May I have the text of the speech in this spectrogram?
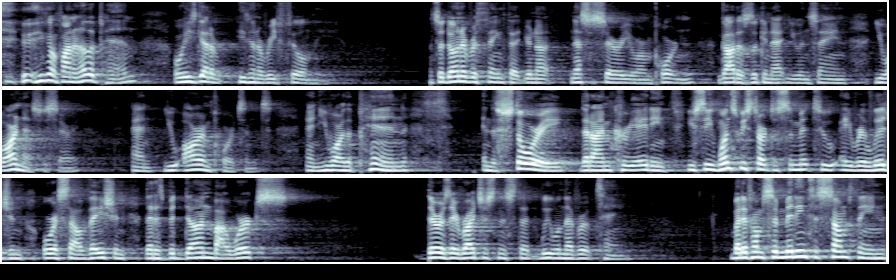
he's to find another pen or he's, got to, he's going to refill me. And so don't ever think that you're not necessary or important. God is looking at you and saying, You are necessary and you are important and you are the pin in the story that I'm creating. You see, once we start to submit to a religion or a salvation that has been done by works, there is a righteousness that we will never obtain. But if I'm submitting to something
